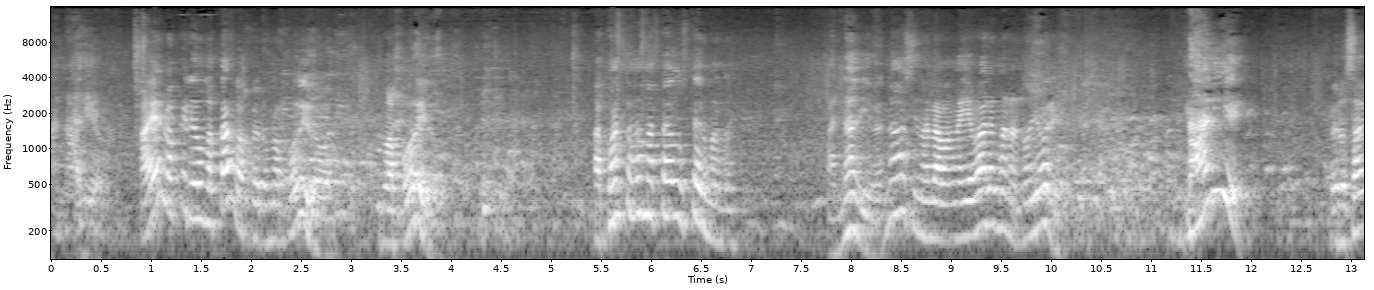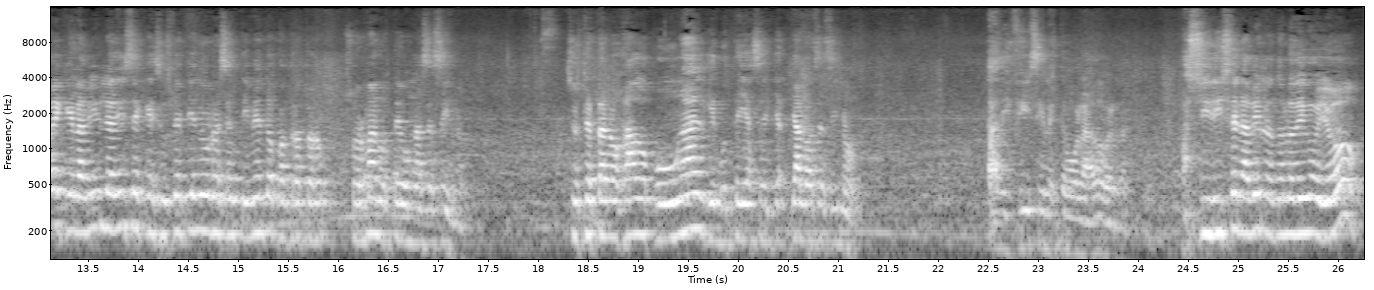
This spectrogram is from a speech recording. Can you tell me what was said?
A nadie. A él no ha querido matarla, pero no ha podido. No ha podido. ¿A cuántos ha matado usted, hermana? A nadie. No, si no la van a llevar, hermana, no llore. Nadie. Pero sabe que la Biblia dice que si usted tiene un resentimiento contra su hermano, usted es un asesino. Si usted está enojado con alguien, usted ya, lo asesinó. Está difícil este volado, ¿verdad? Así dice la Biblia, no lo digo yo.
